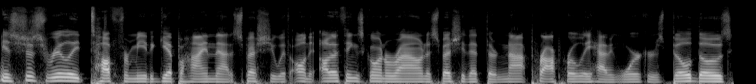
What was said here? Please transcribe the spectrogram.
it's just really tough for me to get behind that, especially with all the other things going around, especially that they're not properly having workers build those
